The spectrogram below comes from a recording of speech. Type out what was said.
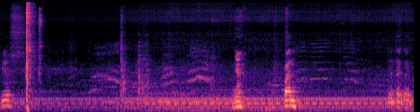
Diyos. Nya, pan. Natagad.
